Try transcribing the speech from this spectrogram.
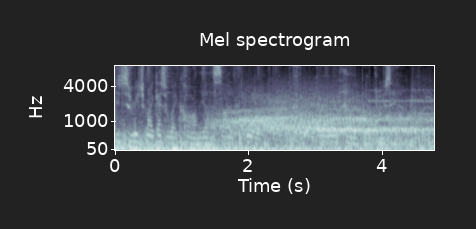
Needed to reach my getaway car on the other side of the wall before all hell broke loose here.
